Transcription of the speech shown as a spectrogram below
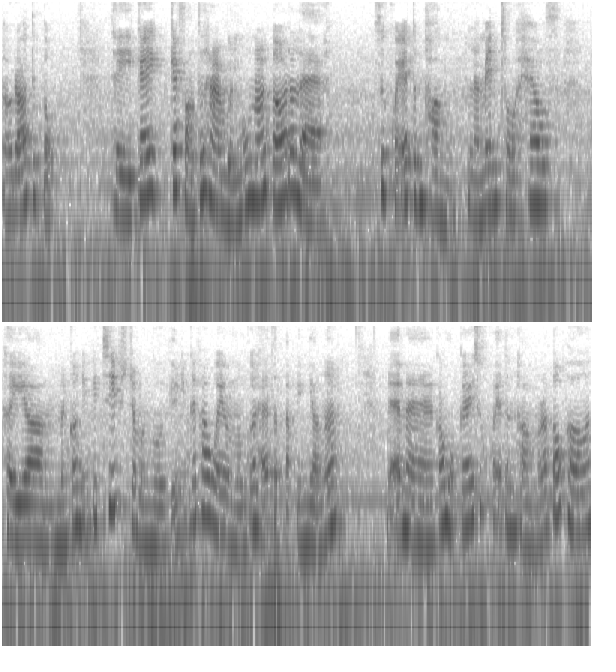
ở đó tiếp tục. Thì cái cái phần thứ hai mình muốn nói tới đó là sức khỏe tinh thần là mental health. Thì uh, mình có những cái tips cho mọi người kiểu những cái thói quen mà mình có thể tập tập dần dần á để mà có một cái sức khỏe tinh thần mà nó tốt hơn á.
